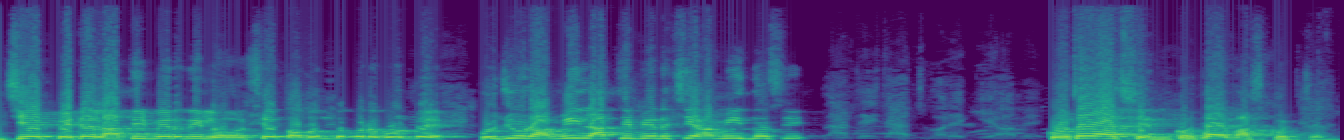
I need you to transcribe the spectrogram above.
যে পেটে লাথি মেরে দিল, সে তদন্ত করে বলবে, হুজুর, আমি লাথি মেরেছি আমি দোষী কোথায় আছেন? কোথায় বাস করছেন?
